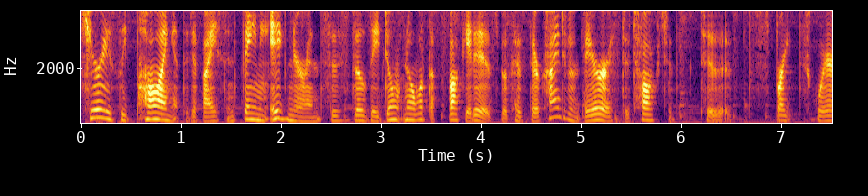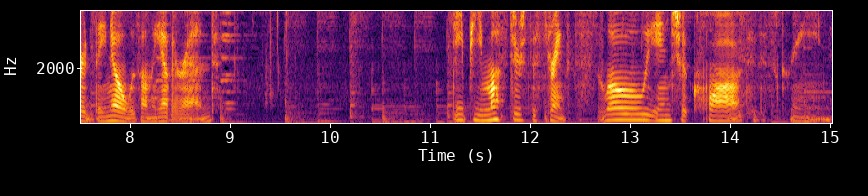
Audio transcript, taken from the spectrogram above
curiously pawing at the device and feigning ignorance as though they don't know what the fuck it is because they're kind of embarrassed to talk to, to the sprite squared they know is on the other end. DP musters the strength to slowly inch a claw to the screen.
